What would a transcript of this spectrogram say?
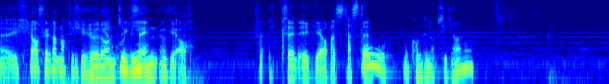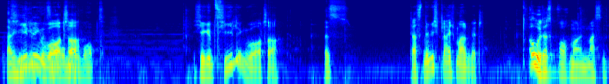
Äh, Ich laufe hier gerade noch durch die Höhle Ja, und? Xane irgendwie auch. Sehe irgendwie auch, was ist das denn? Oh, wo kommt denn Obsidian her? Da hab ich mich Healing Water. Hier gibt's Healing Water. Was? Das nehme ich gleich mal mit. Oh, das braucht man in Massen.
